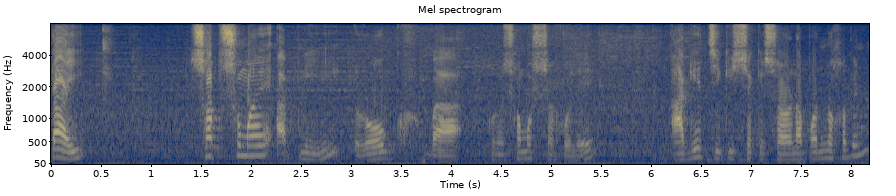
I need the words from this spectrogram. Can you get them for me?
তাই সব সময় আপনি রোগ বা কোনো সমস্যা হলে আগে চিকিৎসকের শরণাপন্ন হবেন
